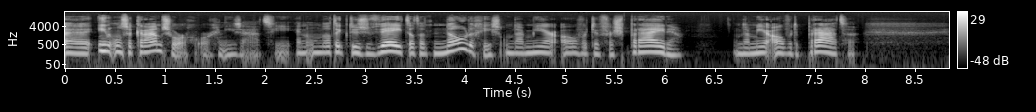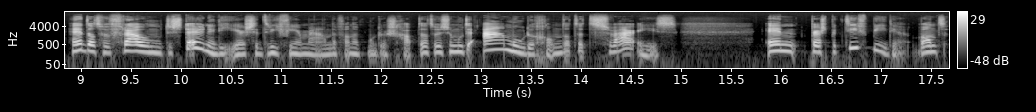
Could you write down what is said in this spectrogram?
uh, in onze kraamzorgorganisatie. En omdat ik dus weet dat het nodig is om daar meer over te verspreiden, om daar meer over te praten. He, dat we vrouwen moeten steunen die eerste drie, vier maanden van het moederschap. Dat we ze moeten aanmoedigen omdat het zwaar is. En perspectief bieden. Want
